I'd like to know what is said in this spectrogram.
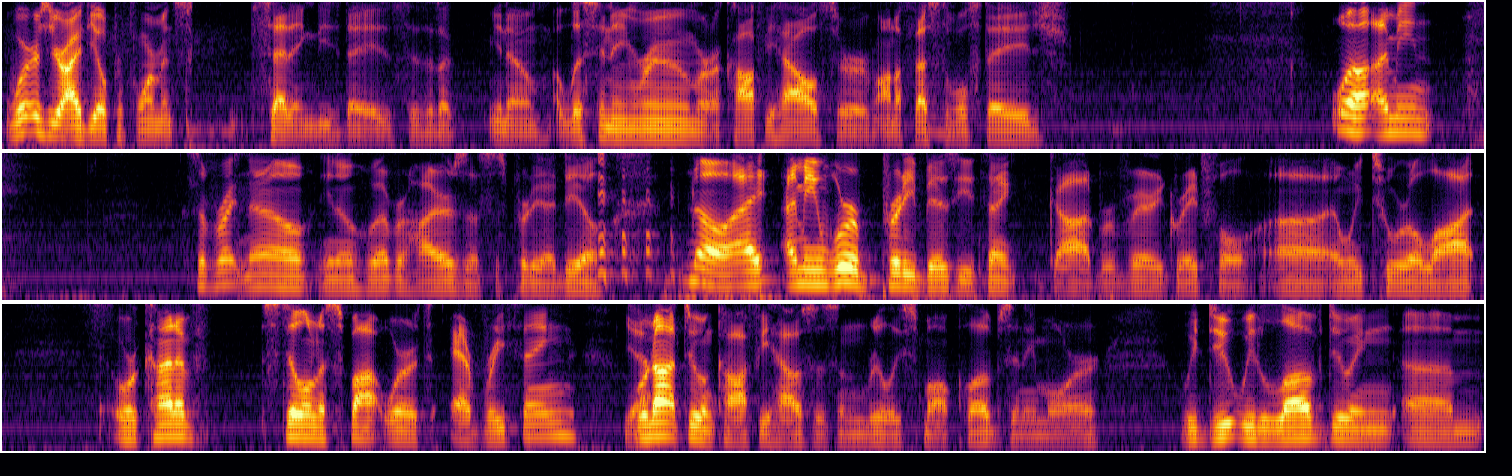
Where is your ideal performance setting these days? Is it a, you know, a listening room or a coffee house or on a festival stage? Well, I mean, as of right now, you know, whoever hires us is pretty ideal. no, I, I mean, we're pretty busy. Thank God, we're very grateful, uh, and we tour a lot. We're kind of still in a spot where it's everything. Yeah. We're not doing coffee houses and really small clubs anymore. We do. We love doing um,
